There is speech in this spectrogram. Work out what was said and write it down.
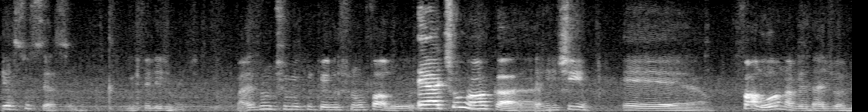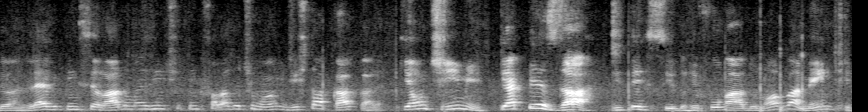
ter sucesso, né? infelizmente. Mas um time que a gente não falou é a T1, cara. A gente é, falou, na verdade, deu uma leve pincelada, mas a gente tem que falar da T1 e destacar, cara, que é um time que, apesar de ter sido reformado novamente,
